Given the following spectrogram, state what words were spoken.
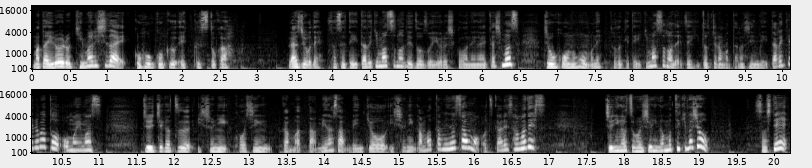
またいろいろ決まり次第ご報告 X とかラジオでさせていただきますのでどうぞよろしくお願いいたします。情報の方もね届けていきますのでぜひどちらも楽しんでいただければと思います。11月一緒に更新頑張った皆さん勉強を一緒に頑張った皆さんもお疲れ様です。12月も一緒に頑張っていきましょう。そして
